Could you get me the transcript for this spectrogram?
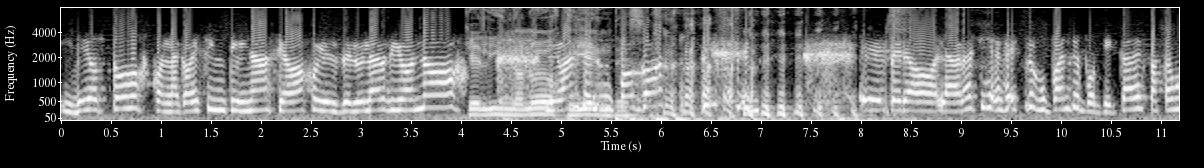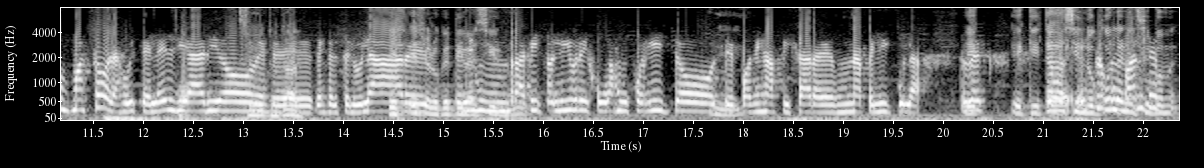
y veo todos con la cabeza inclinada hacia abajo y el celular, digo, no. Qué lindo, nuevos Levanten un poco. Eh, pero la verdad que es, preocupante porque cada vez pasamos más horas, ¿viste? Lee el diario desde, desde, el celular, es, lo que tenés un ratito libre y jugás un jueguito, te pones a fijar en una película. Entonces, es, que estás, eh, haciendo cola en el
